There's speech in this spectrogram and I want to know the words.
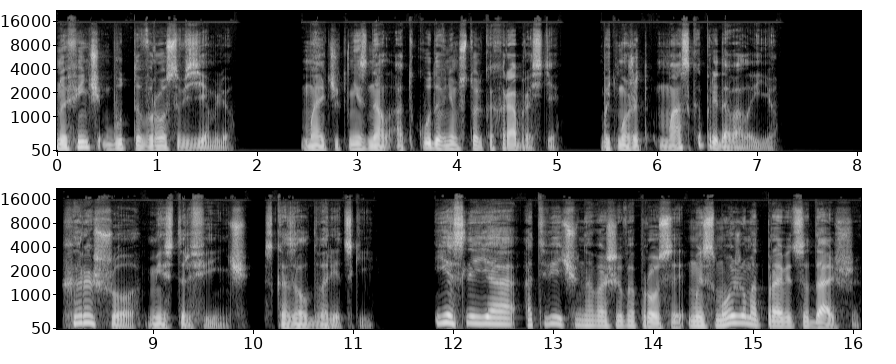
но Финч будто врос в землю. Мальчик не знал, откуда в нем столько храбрости. Быть может, маска придавала ее? «Хорошо, мистер Финч», — сказал Дворецкий. «Если я отвечу на ваши вопросы, мы сможем отправиться дальше.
